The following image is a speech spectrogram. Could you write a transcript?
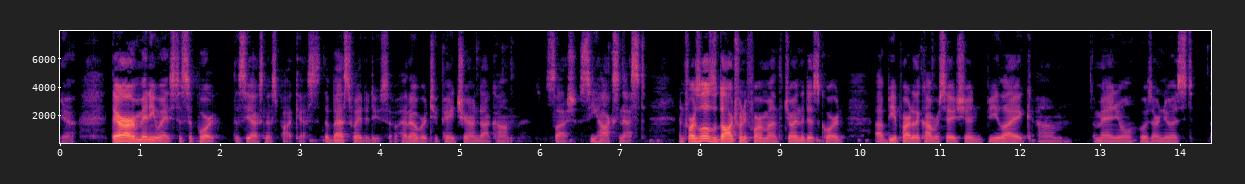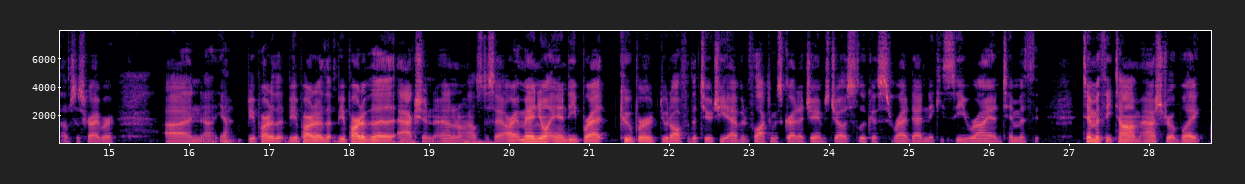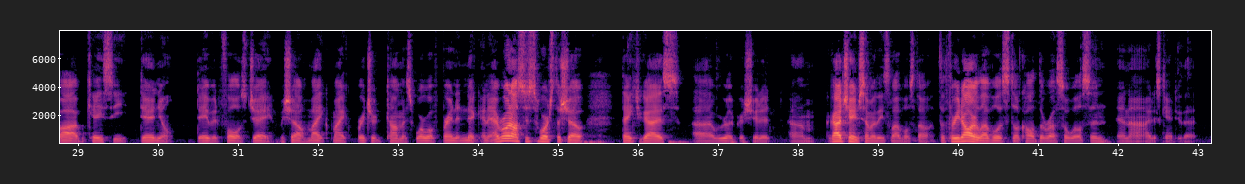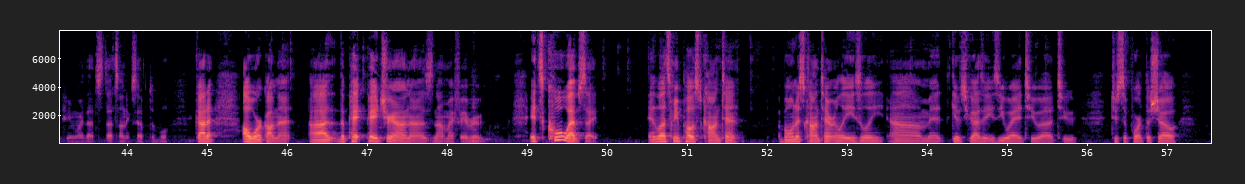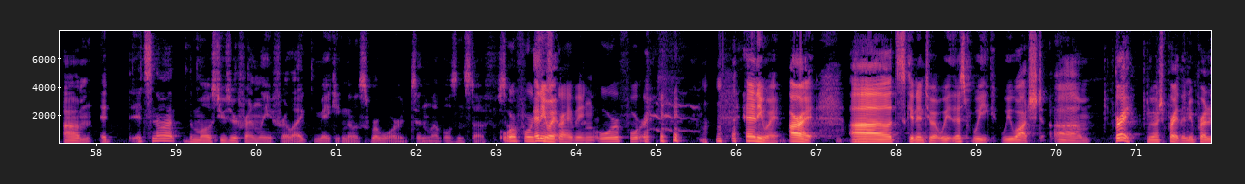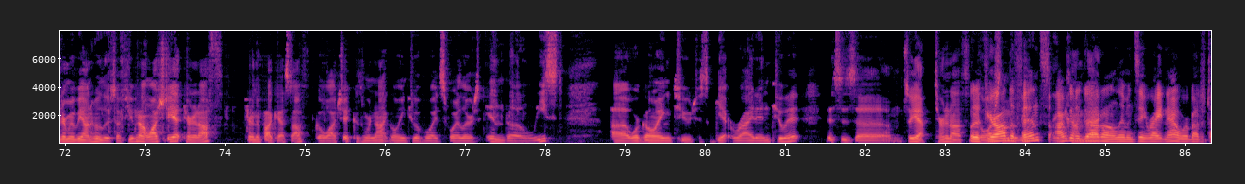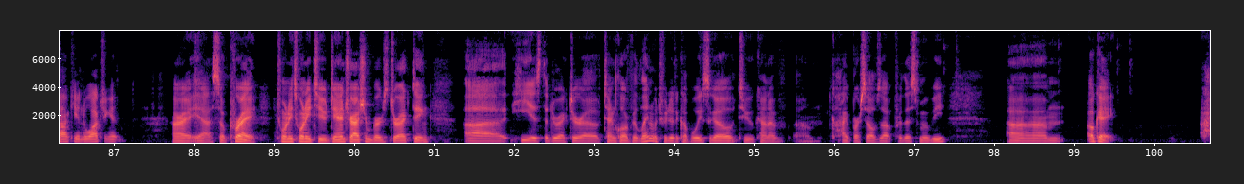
Yeah, there are many ways to support the Seahawks Nest podcast. The best way to do so, head over to patreon.com slash Seahawks Nest. And for as little as a dollar twenty four a month, join the Discord, uh, be a part of the conversation, be like um, Emmanuel, who is our newest subscriber. Uh, and uh, yeah, be a part of the be a part of the be a part of the action. I don't know how else to say. All right, Emmanuel, Andy, Brett, Cooper, do it all for the Tucci, Evan, Flocktimus, Greta, James, Jost, Lucas, Rad Dad, Nikki C, Ryan, Timothy, Timothy, Tom, Astro, Blake, Bob, Casey, Daniel, David, Foles, Jay, Michelle, Mike, Mike, Richard, Thomas, Werewolf, Brandon, Nick, and everyone else who supports the show. Thank you guys. Uh, we really appreciate it. Um, I gotta change some of these levels though. The three dollar level is still called the Russell Wilson, and uh, I just can't do that anymore. That's that's unacceptable. Got it. I'll work on that. Uh, the pa- Patreon uh, is not my favorite. It's cool website. It lets me post content, bonus content, really easily. Um, it gives you guys an easy way to uh, to to support the show. Um, it it's not the most user friendly for like making those rewards and levels and stuff. So, or for anyway, subscribing, or for anyway, all right. Uh, let's get into it. We this week we watched um Prey. We watched Prey, the new Predator movie on Hulu. So if you've not watched it yet, turn it off. Turn the podcast off. Go watch it because we're not going to avoid spoilers in the least. Uh, we're going to just get right into it. This is um so yeah, turn it off. But if you're on the movie, fence, I'm going to come go out on a limb and say right now we're about to talk you into watching it. All right, yeah. So Prey, 2022. Dan Trachtenberg's directing. Uh, he is the director of 10 Cloverfield Lane, which we did a couple weeks ago to kind of um, hype ourselves up for this movie. Um, okay.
